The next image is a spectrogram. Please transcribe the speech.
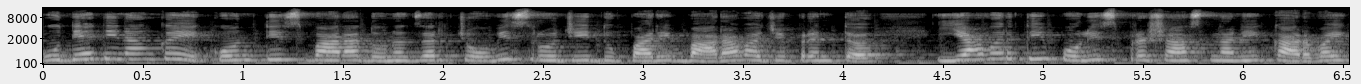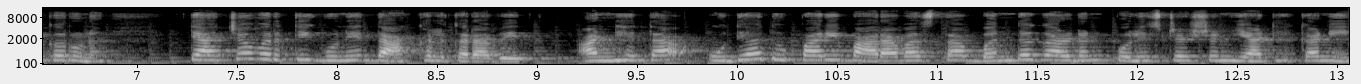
उद्या दिनांक एकोणतीस बारा दोन हजार चोवीस रोजी दुपारी बारा वाजेपर्यंत यावरती पोलीस प्रशासनाने कारवाई करून त्याच्यावरती गुन्हे दाखल करावेत. अन्यथा उद्या दुपारी बारा वाजता बंद गार्डन पोलीस स्टेशन या ठिकाणी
